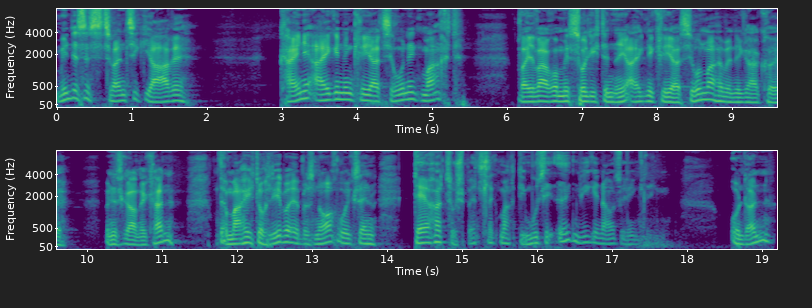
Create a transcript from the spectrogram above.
mindestens 20 Jahre keine eigenen Kreationen gemacht, weil warum soll ich denn eine eigene Kreation machen, wenn ich gar keine, wenn ich es gar nicht kann? Da mache ich doch lieber etwas nach, wo ich sage, der hat so Spätzle gemacht, die muss ich irgendwie genauso hinkriegen. Und dann,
